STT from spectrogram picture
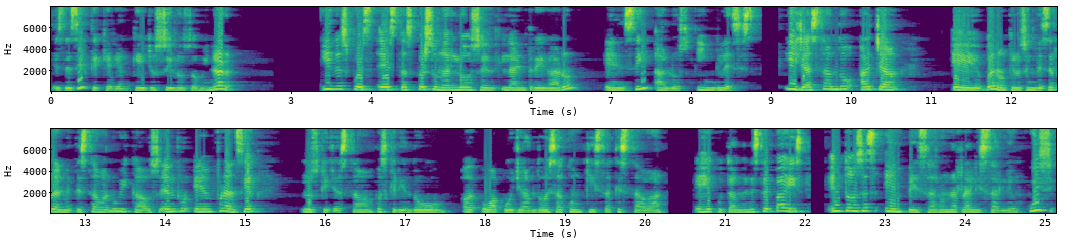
es decir, que querían que ellos sí los dominaran. Y después estas personas los, la entregaron en sí a los ingleses. Y ya estando allá, eh, bueno, aunque los ingleses realmente estaban ubicados en, en Francia, los que ya estaban pues queriendo o, apoyando esa conquista que estaba ejecutando en este país, entonces empezaron a realizarle un juicio.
